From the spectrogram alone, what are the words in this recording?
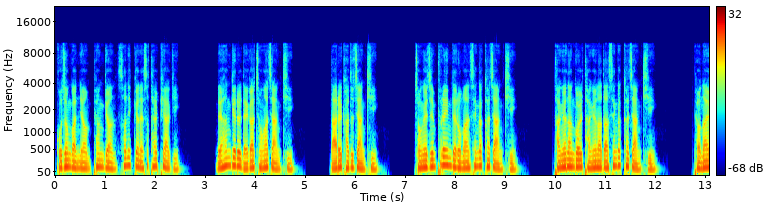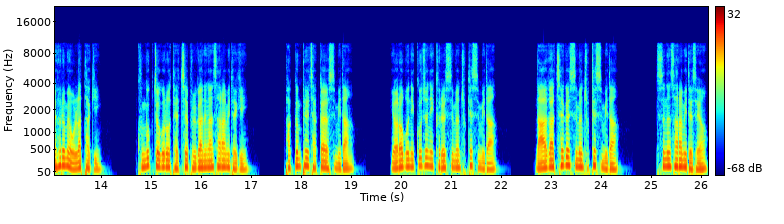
고정관념, 편견, 선입견에서 탈피하기. 내 한계를 내가 정하지 않기. 나를 가두지 않기. 정해진 프레임대로만 생각하지 않기. 당연한 걸 당연하다 생각하지 않기. 변화의 흐름에 올라타기. 궁극적으로 대체 불가능한 사람이 되기. 박근필 작가였습니다. 여러분이 꾸준히 글을 쓰면 좋겠습니다. 나아가 책을 쓰면 좋겠습니다. 쓰는 사람이 되세요.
